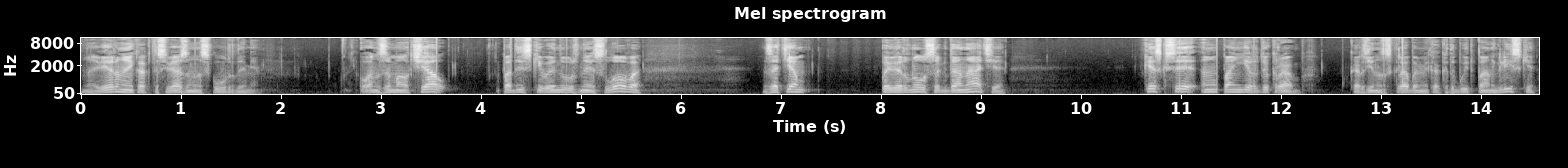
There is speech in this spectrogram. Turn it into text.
наверное, как-то связано с курдами. Он замолчал, подыскивая нужное слово, затем повернулся к Донате. «Qu'est-ce un panier crabe?» Корзина с крабами, как это будет по-английски.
